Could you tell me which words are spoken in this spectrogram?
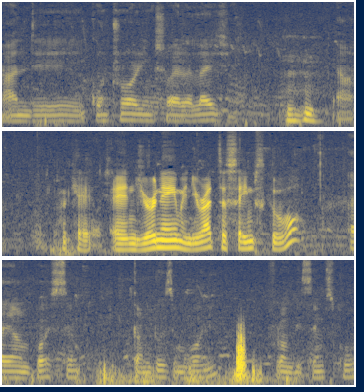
And uh, controlling soil erosion. Mhm. Yeah. Okay. And your name, and you're at the same school? I am Bosim Kamduzi Mohoni from the same school.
